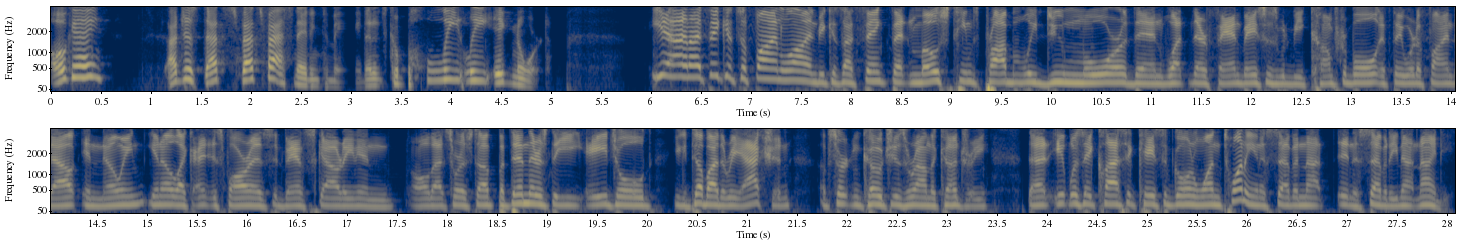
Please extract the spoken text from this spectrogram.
okay. I just that's that's fascinating to me that it's completely ignored. Yeah, and I think it's a fine line because I think that most teams probably do more than what their fan bases would be comfortable if they were to find out in knowing, you know, like as far as advanced scouting and all that sort of stuff. But then there's the age old, you can tell by the reaction of certain coaches around the country that it was a classic case of going 120 in a 7 not in a 70 not 90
